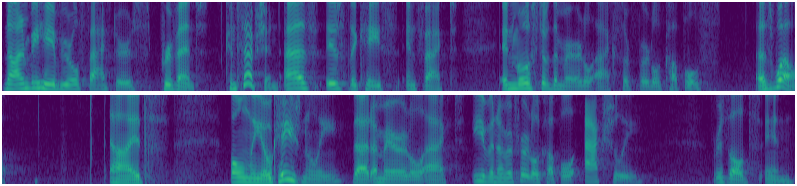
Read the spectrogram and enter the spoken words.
non behavioral factors prevent conception, as is the case, in fact, in most of the marital acts of fertile couples as well. Uh, it's only occasionally that a marital act, even of a fertile couple, actually results in,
